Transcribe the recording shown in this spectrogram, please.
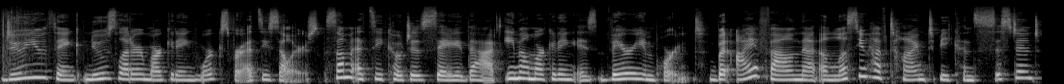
do you think newsletter marketing works for Etsy sellers? Some Etsy coaches say that email marketing is very important, but I have found that unless you have time to be consistent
